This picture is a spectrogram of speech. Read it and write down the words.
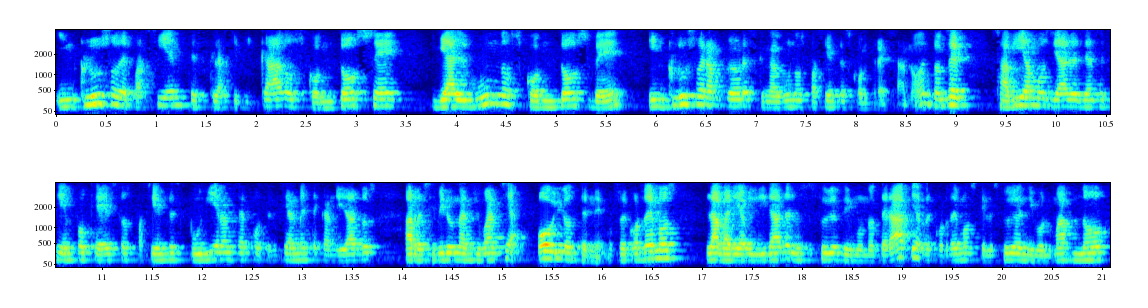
incluso de pacientes clasificados con 2C y algunos con 2B, incluso eran peores que en algunos pacientes con 3A, ¿no? Entonces, sabíamos ya desde hace tiempo que estos pacientes pudieran ser potencialmente candidatos a recibir una adyuvancia. Hoy lo tenemos. Recordemos la variabilidad de los estudios de inmunoterapia. Recordemos que el estudio de nivolumab no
